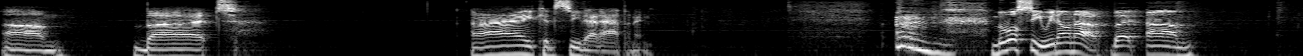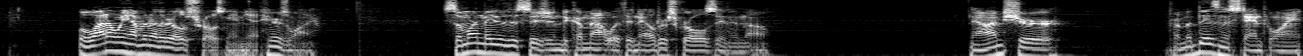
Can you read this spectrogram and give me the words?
Um, but I could see that happening. but we'll see. We don't know. But um, well, why don't we have another Elder Scrolls game yet? Here's why. Someone made the decision to come out with an Elder Scrolls MMO. Now, I'm sure from a business standpoint,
